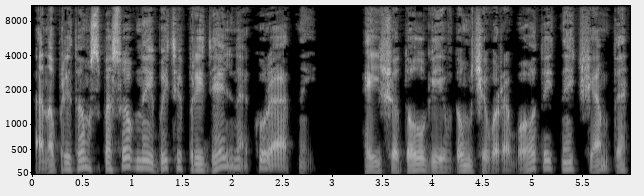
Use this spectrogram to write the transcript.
Оно притом способно и быть предельно аккуратной, а еще долго и вдумчиво работать над чем-то,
